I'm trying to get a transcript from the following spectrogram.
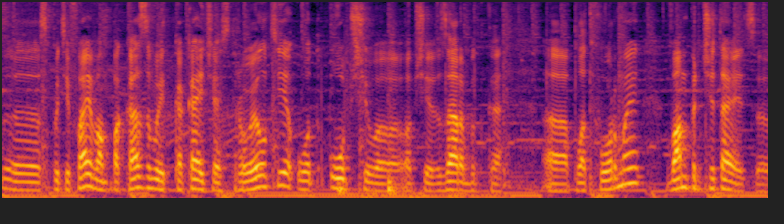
э, Spotify вам показывает, какая часть роялти от общего вообще заработка э, платформы вам причитается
